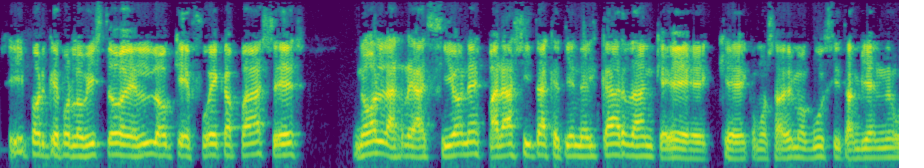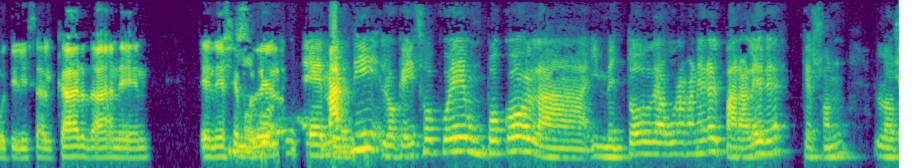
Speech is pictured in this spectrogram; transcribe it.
Sí, porque por lo visto él lo que fue capaz es no las reacciones parásitas que tiene el cardan, que, que como sabemos Guzzi también utiliza el cardan en, en ese modelo. Eh, Magni lo que hizo fue un poco la inventó de alguna manera el paralever, que son los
